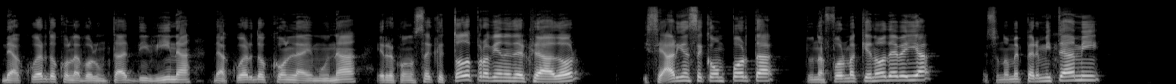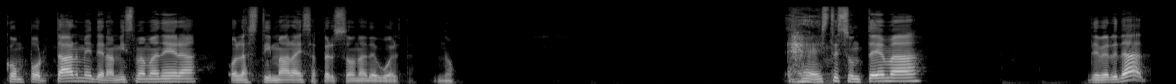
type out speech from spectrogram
de acuerdo con la voluntad divina, de acuerdo con la emuná, y reconocer que todo proviene del Creador y si alguien se comporta de una forma que no debía, eso no me permite a mí comportarme de la misma manera o lastimar a esa persona de vuelta. No. Este es un tema de verdad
